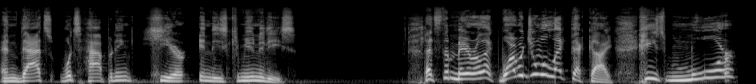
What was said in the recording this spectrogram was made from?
And that's what's happening here in these communities. That's the mayor elect. Why would you elect that guy? He's more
